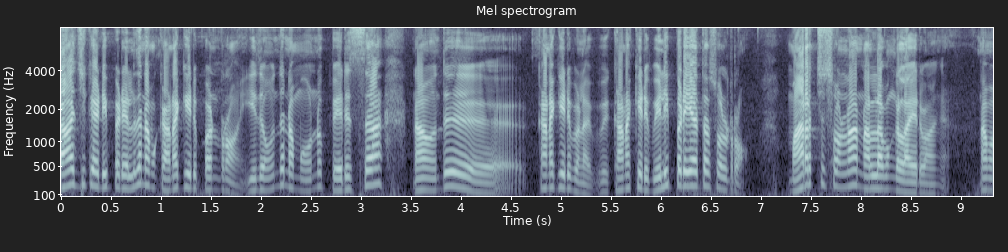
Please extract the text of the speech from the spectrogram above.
லாஜிக் அடிப்படையில் தான் நம்ம கணக்கீடு பண்ணுறோம் இதை வந்து நம்ம ஒன்றும் பெருசாக நான் வந்து கணக்கீடு பண்ணல. கணக்கீடு வெளிப்படையாக தான் சொல்கிறோம் மறைச்சு சொன்னால் நல்லவங்களாயிருவாங்க நம்ம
